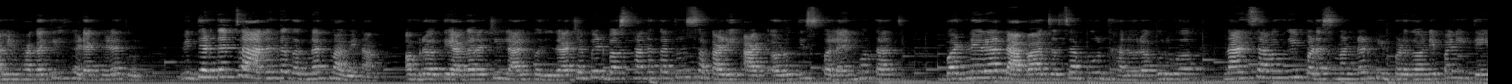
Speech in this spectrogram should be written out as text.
ग्रामीण भागातील खेड्याखेड्यातून विद्यार्थ्यांचा आनंद गगनात मावेना. अमरावती आगाराची लाल परी राजापेठ बसस्थानकातून सकाळी आठ अडोतीस पलायन होताच बडनेरा दाबा जसापूर धानोरा पूर्व नानसावंगी पडसमंडळ पिंपळगाव नेपाणी ते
